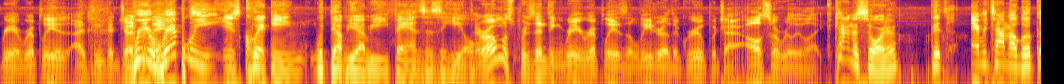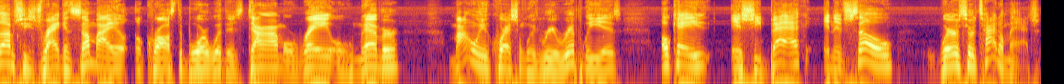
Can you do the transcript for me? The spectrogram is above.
Rhea Ripley is. I think that Judgment Rhea Day. Ripley is quicking with WWE fans as a heel. They're almost presenting Rhea Ripley as the leader of the group, which I also really like. Kind of, sort of. Because every time I look up, she's dragging somebody across the board, whether it's Dom or Ray or whomever. My only question with Rhea Ripley is, okay, is she back? And if so, where's her title match?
